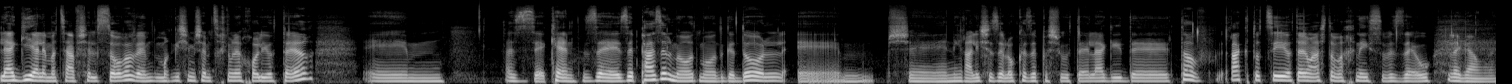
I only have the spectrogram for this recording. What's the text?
להגיע למצב של שובע, והם מרגישים שהם צריכים לאכול יותר. אמ, אז כן, זה, זה פאזל מאוד מאוד גדול, שנראה לי שזה לא כזה פשוט להגיד, טוב, רק תוציא יותר ממה שאתה מכניס וזהו. לגמרי.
